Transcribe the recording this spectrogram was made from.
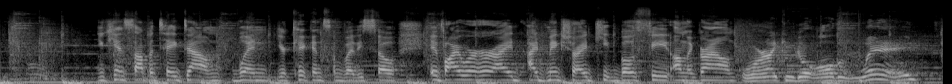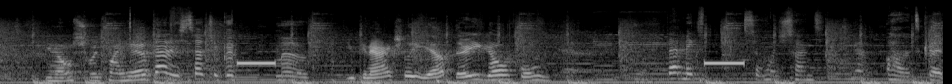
You can't stop a takedown when you're kicking somebody. So if I were her, I'd, I'd make sure I'd keep both feet on the ground. Or I can go all the way, you know, switch my hip. That is such a good move. You can actually, yep, there you go. Boom. That makes so much sense. Oh, that's good.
